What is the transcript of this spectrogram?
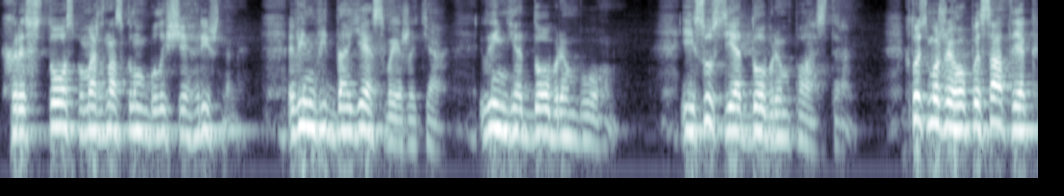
Христос помер за нас, коли ми були ще грішними. Він віддає своє життя. Він є добрим Богом. Ісус є добрим пастирем. Хтось може його писати як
